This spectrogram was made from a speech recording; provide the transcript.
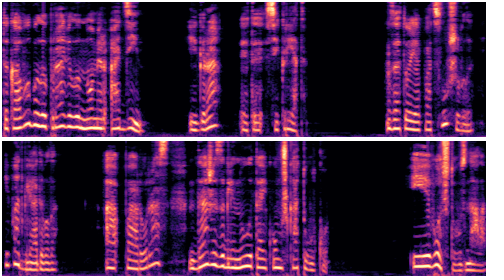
Таково было правило номер один. Игра — это секрет. Зато я подслушивала и подглядывала а пару раз даже заглянула тайком в шкатулку. И вот что узнала.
